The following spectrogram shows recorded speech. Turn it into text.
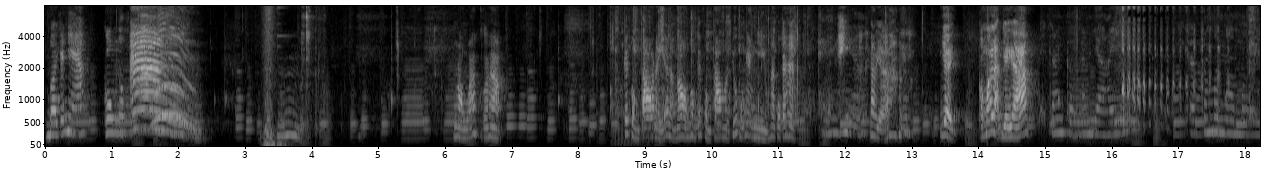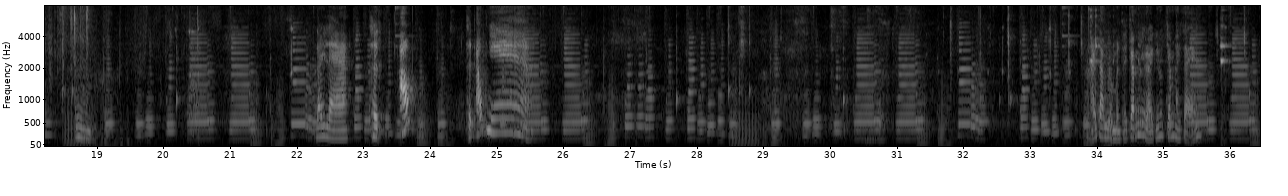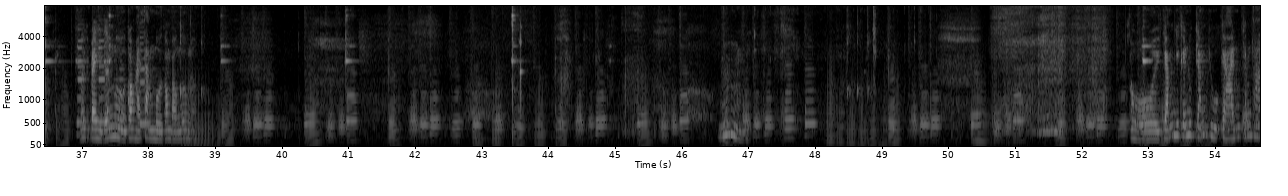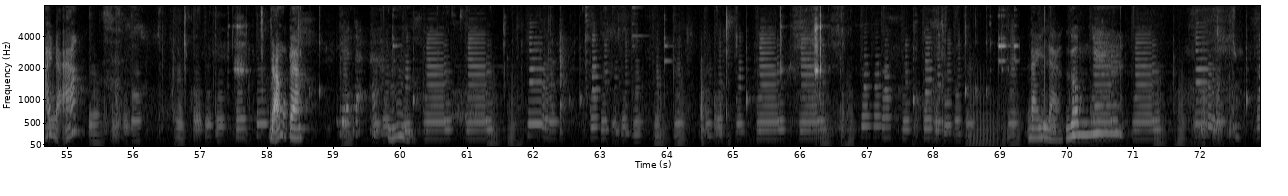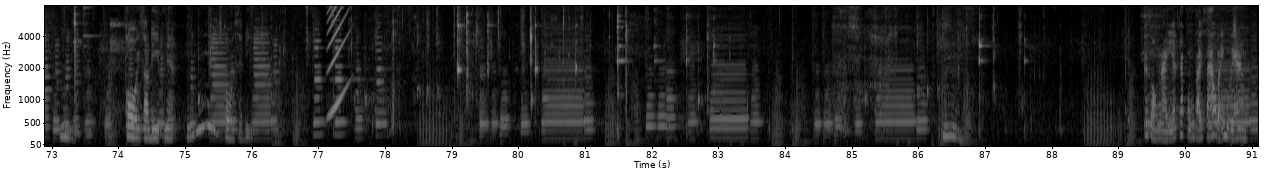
mời cả nhà cùng ăn. Ừm. ngon quá cô ha. Cái phần to này là ngon hơn cái phần to hồi trước vẫn ăn nhiều ha cô ca ha. Sao vậy? Gì? Con mới làm gì hả? Con cần làm dài cảm ơn ơi Ừ. Đây là thịt ốc. Thịt ốc nha Hải tâm rồi mình sẽ chấm với lại cái nước chấm hải sản. Ở đây thì đến 10 con hải tâm 10 con bào ngư nữa. Ừm. Ôi, chấm với cái nước chấm chua cay, nước chấm thái đã. Đã một ca. Dạ đã Ừm. Đây là gân nha. Ừm. Cồi xào điệp nè. Ừm, Cồi xào điệp Ừm. Cái phần này á, chắc cũng phải 6 7 người ăn.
